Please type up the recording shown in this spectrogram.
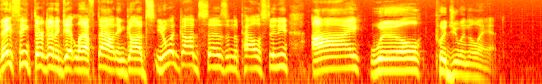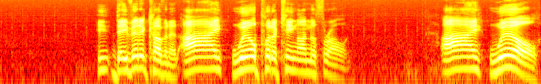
They think they're going to get left out, and God's, you know what God says in the Palestinian? I will put you in the land. He, Davidic covenant. I will put a king on the throne. I will.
